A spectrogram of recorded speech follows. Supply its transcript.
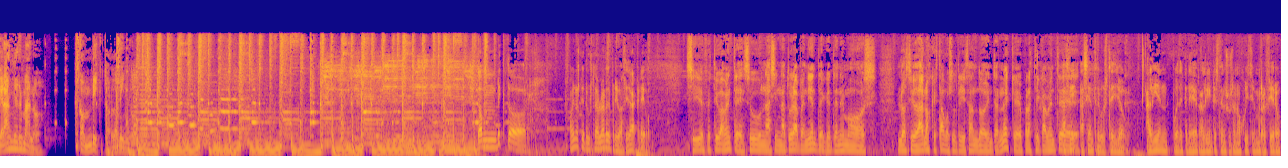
Gran Hermano con Víctor Domingo. Don Víctor, hoy nos quiere usted hablar de privacidad, creo. Sí, efectivamente, es una asignatura pendiente que tenemos los ciudadanos que estamos utilizando Internet, que prácticamente... Así, así entre usted y yo. ¿Alguien puede creer, alguien que esté en su sano juicio, me refiero,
